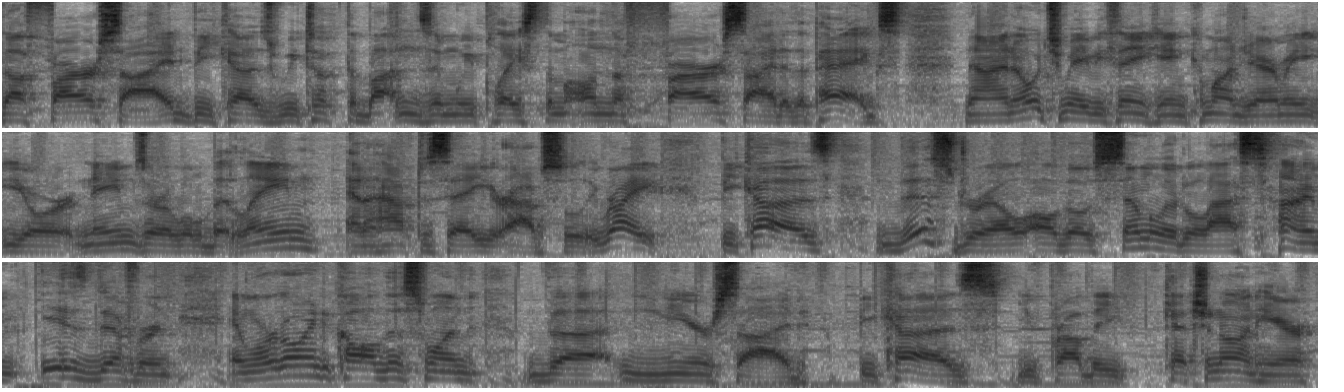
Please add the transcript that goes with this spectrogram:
the far side because we took the buttons and we placed them on the far side of the pegs. Now I know what you may be thinking, come on Jeremy, your names are a little bit lame and I have to say you're absolutely right because this drill, although similar to last time, is different and we're going to call this one the near side because you're probably catching on here,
